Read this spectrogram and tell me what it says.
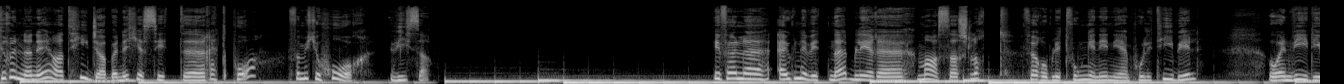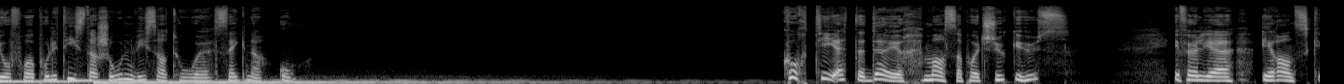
Grunnen er at hijaben ikke sitter rett på, for mye hår viser. Ifølge øyenvitnet blir Masa slått før hun blir tvungen inn i en politibil, og en video fra politistasjonen viser at hun eh, segner om. Kort tid etter dør Masa på et sykehus, ifølge iransk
